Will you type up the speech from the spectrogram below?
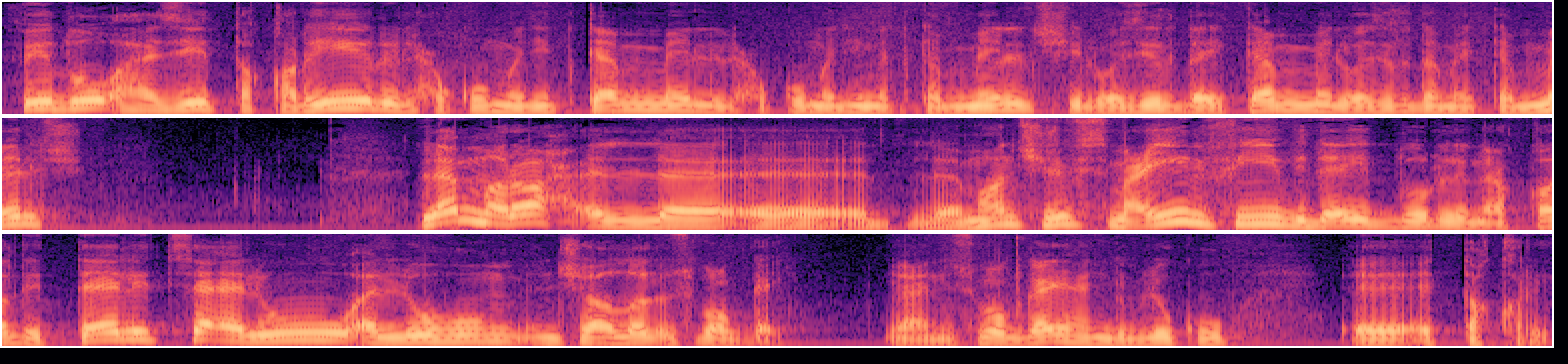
في ضوء هذه التقارير. الحكومة دي تكمل الحكومة دي ما تكملش الوزير ده يكمل الوزير ده ما يكملش. لما راح آه، المهندس شريف إسماعيل في بداية دور الانعقاد الثالث سألوه قال لهم إن شاء الله الأسبوع الجاي. يعني الأسبوع الجاي هنجيب لكم التقرير.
